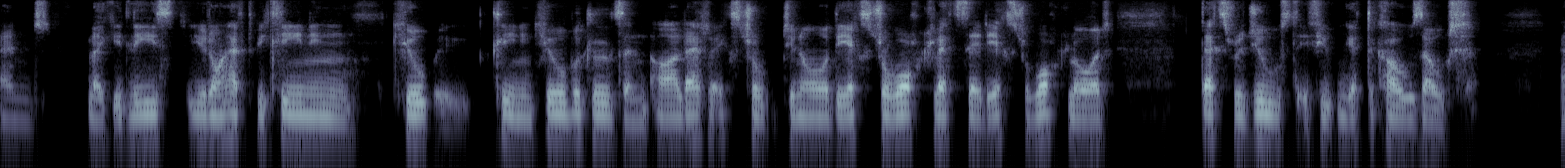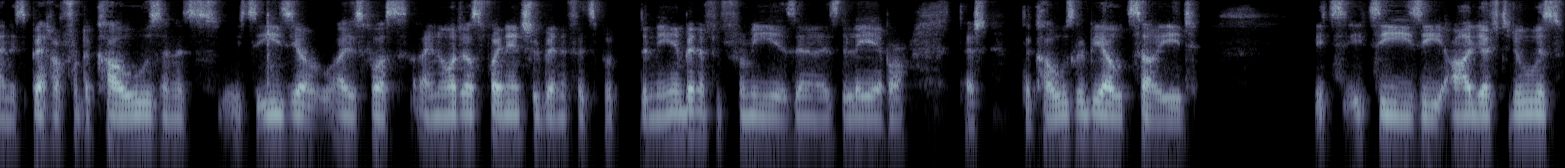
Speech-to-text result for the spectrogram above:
and like at least you don't have to be cleaning cub cleaning cubicles and all that extra, you know, the extra work. Let's say the extra workload that's reduced if you can get the cows out. And it's better for the cows, and it's it's easier. I suppose I know there's financial benefits, but the main benefit for me is uh, is the labour that the cows will be outside it's it's easy. All you have to do is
